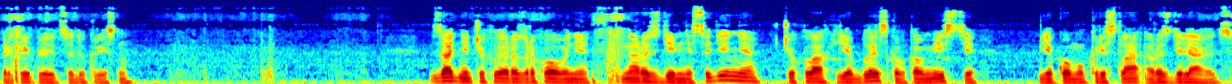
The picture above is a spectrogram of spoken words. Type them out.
прикріплюються до крісла. Задні чохли розраховані на роздільні сидіння. В чохлах є блискавка в місці, в якому крісла розділяються.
